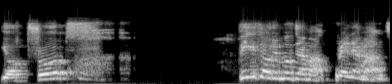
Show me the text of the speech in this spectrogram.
your throat. Begin to remove them out. Bring them out.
